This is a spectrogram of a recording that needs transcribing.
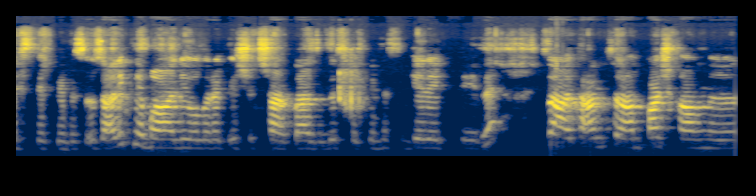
desteklemesi, özellikle mali olarak eşit şartlarda desteklemesi gerektiğini zaten Trump başkanlığı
